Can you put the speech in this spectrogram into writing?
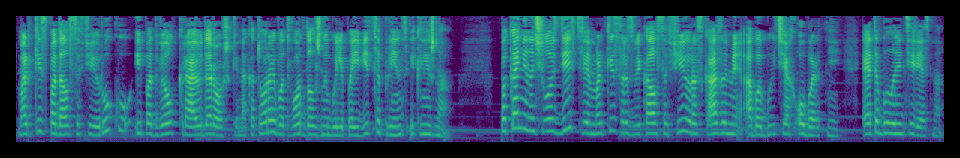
Маркиз подал Софии руку и подвел к краю дорожки, на которой вот-вот должны были появиться принц и княжна. Пока не началось действие, Маркиз развлекал Софию рассказами об обычаях оборотней. Это было интересно.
